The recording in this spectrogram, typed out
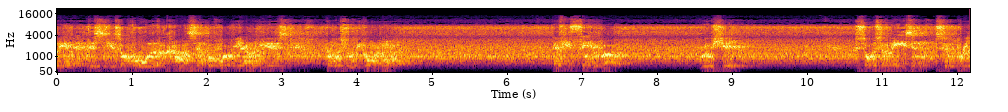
Wait a minute, this gives a whole other concept of what reality is and what's really going on. If you think about it, real shit. So it's amazing to break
